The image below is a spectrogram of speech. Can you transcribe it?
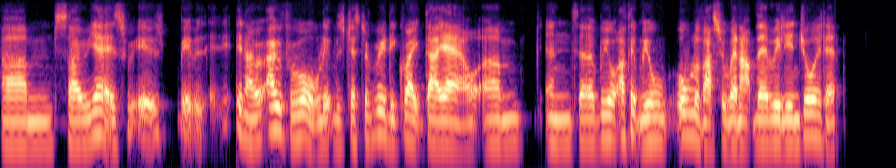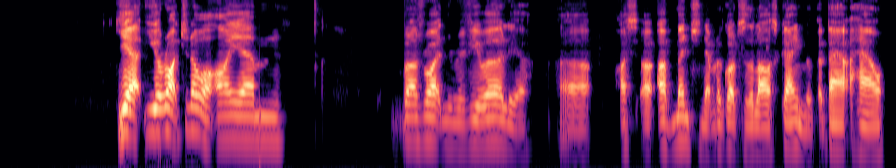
Um, so yeah, it was, it was, it was, you know, overall, it was just a really great day out. Um, and uh, we, all, I think we all, all of us who went up there really enjoyed it. Yeah, you're right. Do you know what I um, when I was writing the review earlier, uh, I, I mentioned it when I got to the last game about how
